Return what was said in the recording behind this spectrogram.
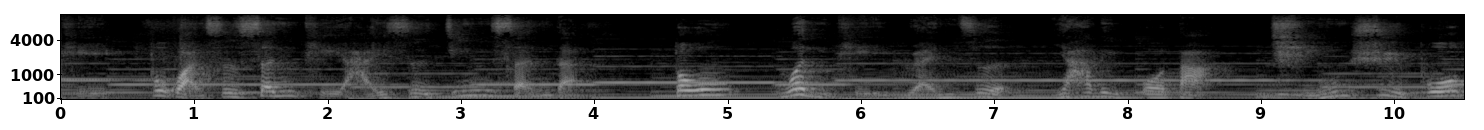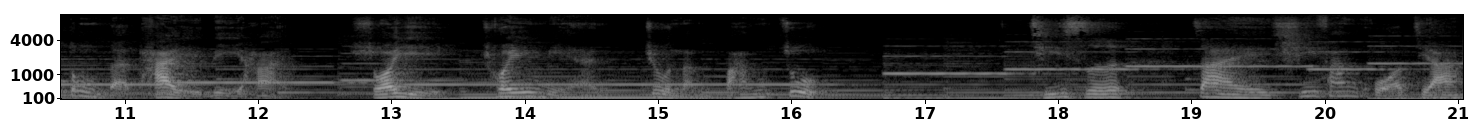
题，不管是身体还是精神的，都问题源自压力过大，情绪波动的太厉害，所以催眠就能帮助。其实，在西方国家，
